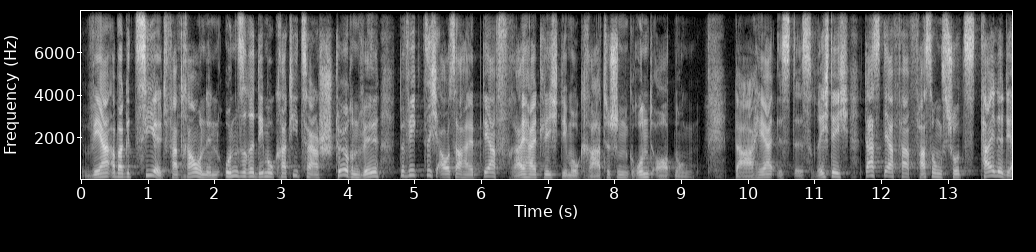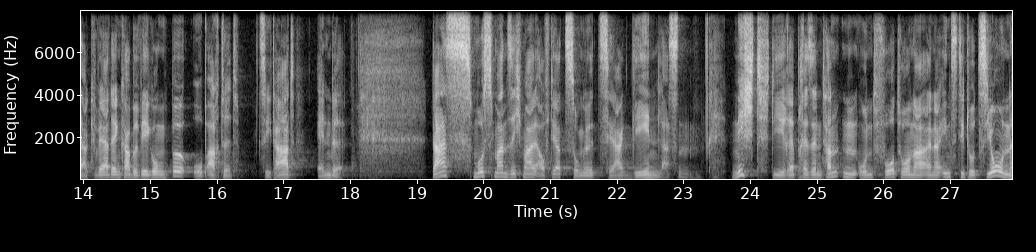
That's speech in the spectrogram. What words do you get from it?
Wer aber gezielt Vertrauen in unsere Demokratie zerstören will, bewegt sich außerhalb der freiheitlich-demokratischen Grundordnung. Daher ist es richtig, dass der Verfassungsschutz Teile der Querdenkerbewegung beobachtet. Zitat Ende. Das muss man sich mal auf der Zunge zergehen lassen. Nicht die Repräsentanten und Vorturner einer Institution,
